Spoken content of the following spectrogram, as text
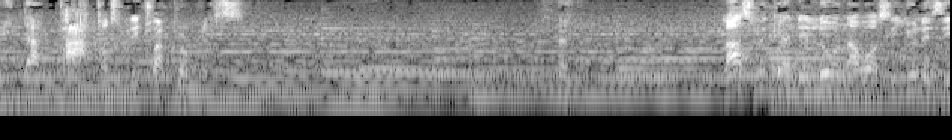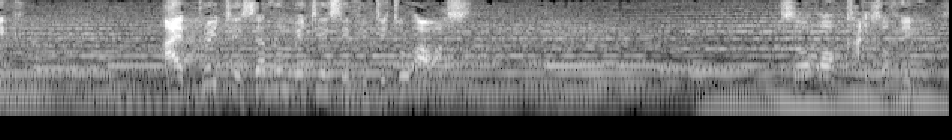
in that path of spiritual progress. Last weekend alone, I was in Unizik. I preached in seven meetings in 52 hours. Saw all kinds of healings.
